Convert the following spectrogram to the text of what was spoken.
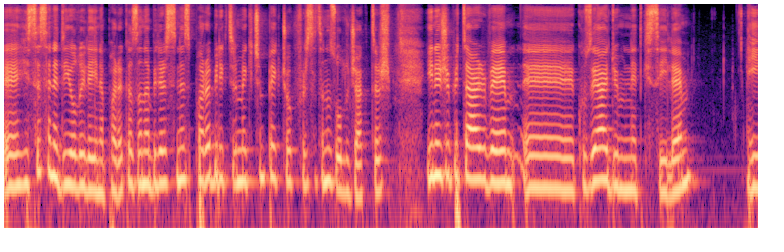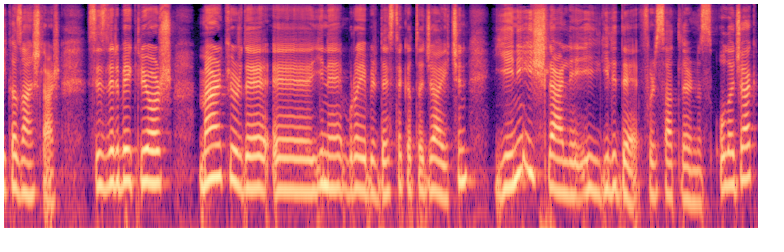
E, hisse senedi yoluyla yine para kazanabilirsiniz. Para biriktirmek için pek çok fırsatınız olacaktır. Yine Jüpiter ve e, kuzey ay düğümünün etkisiyle İyi kazançlar sizleri bekliyor. Merkür de e, yine buraya bir destek atacağı için yeni işlerle ilgili de fırsatlarınız olacak.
